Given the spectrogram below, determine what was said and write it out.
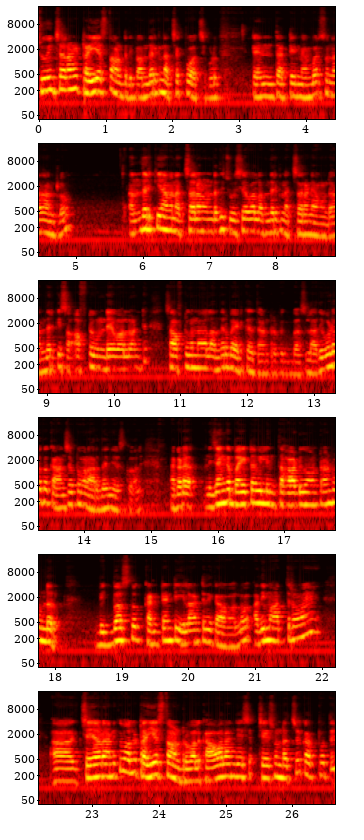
చూపించాలని ట్రై చేస్తూ ఉంటుంది. ఇప్పుడు అందరికీ నచ్చకపోవచ్చు. ఇప్పుడు టెన్ థర్టీన్ మెంబర్స్ ఉన్న దాంట్లో అందరికీ ఆమె నచ్చాలని ఉండదు చూసే వాళ్ళు అందరికీ నచ్చాలని ఉండదు. అందరికీ సాఫ్ట్గా ఉండేవాళ్ళు అంటే సాఫ్ట్గా ఉన్న వాళ్ళు అందరూ బయటకు వెళ్తూ ఉంటారు బిగ్ బాస్లో అది కూడా ఒక కాన్సెప్ట్ మనం అర్థం చేసుకోవాలి. అక్కడ నిజంగా బయట వీళ్ళు ఇంత హార్డ్గా ఉంటారు అంటే ఉండరు. బిగ్ బాస్తో కంటెంట్ ఇలాంటిది కావాలో అది మాత్రమే చేయడానికి వాళ్ళు ట్రై చేస్తూ ఉంటారు. వాళ్ళు కావాలని చేసి చేసి ఉండొచ్చు. కాకపోతే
